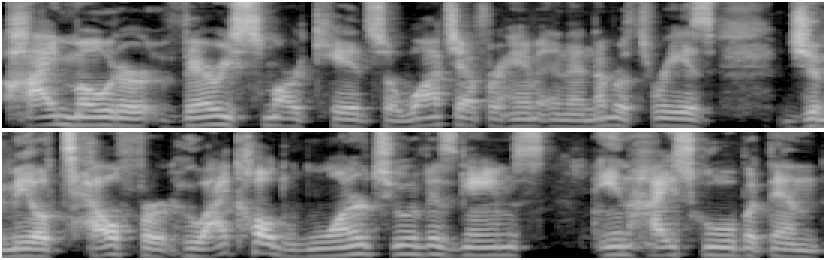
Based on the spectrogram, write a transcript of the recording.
High motor, very smart kid. So watch out for him. And then number three is Jamil Telfort, who I called one or two of his games in high school, but then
